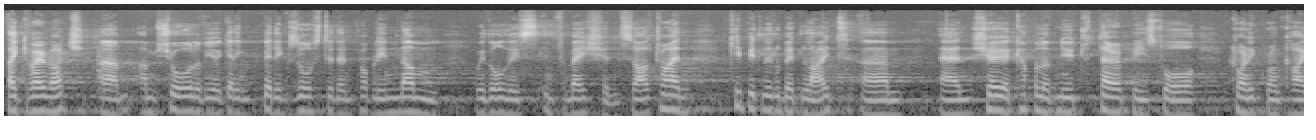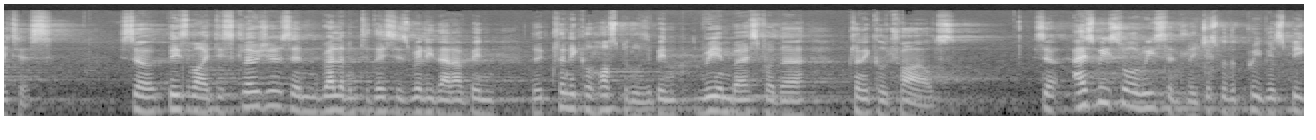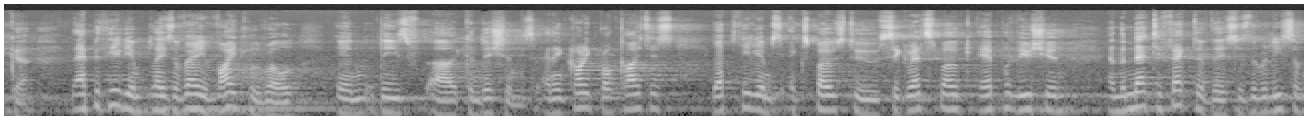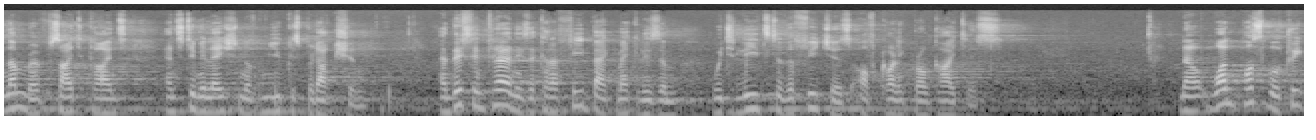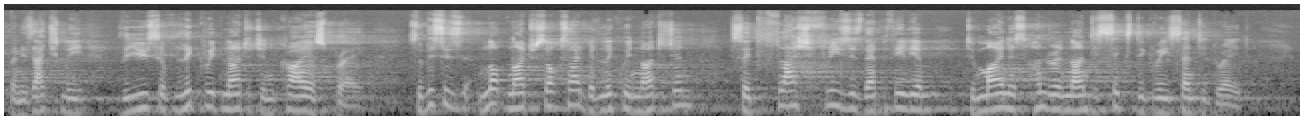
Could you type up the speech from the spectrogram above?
Thank you very much. Um, I'm sure all of you are getting a bit exhausted and probably numb with all this information. So I'll try and keep it a little bit light um, and show you a couple of new therapies for chronic bronchitis. So these are my disclosures and relevant to this is really that I've been, the clinical hospitals have been reimbursed for the clinical trials. So as we saw recently, just with the previous speaker, the epithelium plays a very vital role in these uh, conditions. And in chronic bronchitis, the epithelium is exposed to cigarette smoke, air pollution, and the net effect of this is the release of a number of cytokines and stimulation of mucus production. And this in turn is a kind of feedback mechanism which leads to the features of chronic bronchitis. Now, one possible treatment is actually the use of liquid nitrogen cryospray. So this is not nitrous oxide, but liquid nitrogen. So it flash freezes the epithelium to minus 196 degrees centigrade.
